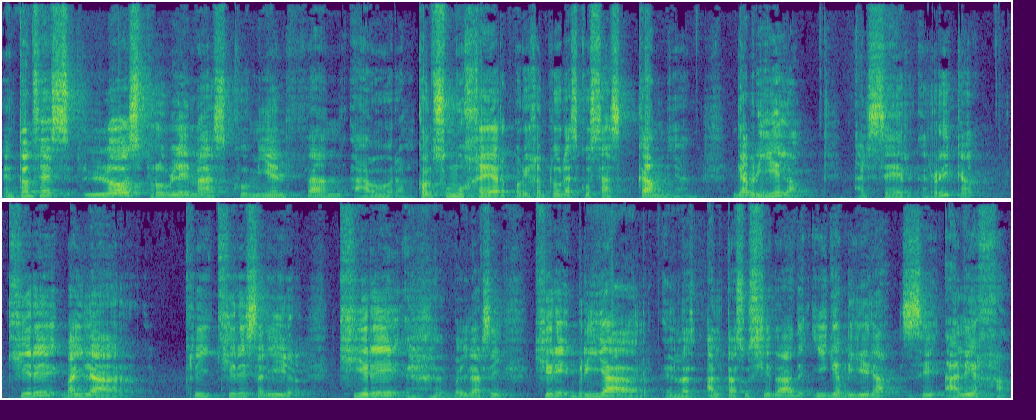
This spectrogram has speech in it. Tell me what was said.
Entonces, los problemas comienzan ahora. Con su mujer, por ejemplo, las cosas cambian. Gabriela, al ser rica, quiere bailar, quiere salir, quiere bailar, sí, quiere brillar en la alta sociedad y Gabriela se aleja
